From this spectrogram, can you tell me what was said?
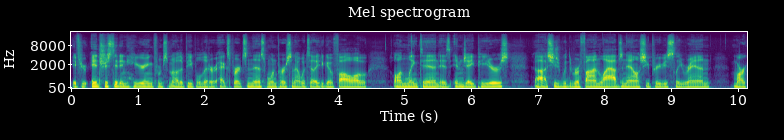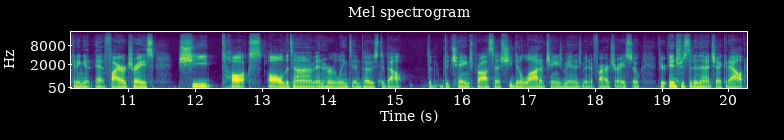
If you're interested in hearing from some other people that are experts in this, one person I would tell you to go follow on LinkedIn is MJ Peters. Uh, she's with Refine Labs now. She previously ran marketing at, at Firetrace. She talks all the time in her LinkedIn post about the, the change process. She did a lot of change management at Firetrace. So if you're interested in that, check it out.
